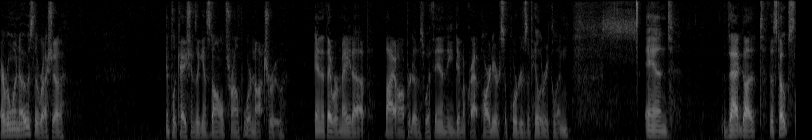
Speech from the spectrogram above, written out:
Everyone knows the Russia implications against Donald Trump were not true and that they were made up by operatives within the Democrat Party or supporters of Hillary Clinton. And that got the Stokes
